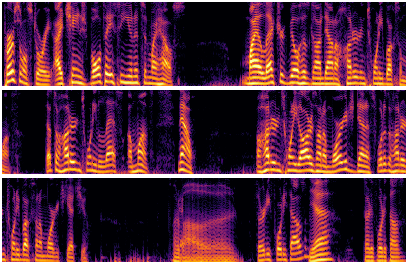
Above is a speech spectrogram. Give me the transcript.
Personal story I changed both AC units in my house. My electric bill has gone down 120 bucks a month. That's 120 less a month. Now, $120 on a mortgage, Dennis, what does 120 bucks on a mortgage get you? What about 30, 40,000? yeah, 30, 40,000?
